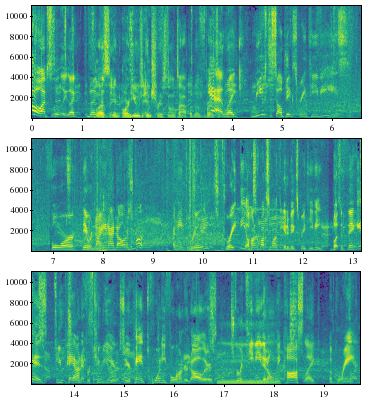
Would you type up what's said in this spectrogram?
Oh, absolutely. Like the, plus the- in, or huge interest on top of the principal. Yeah, like we used to sell big screen TVs for they were ninety nine dollars a month. I mean, really, great deal. Hundred bucks a month, you get a big screen TV. But the thing is, you pay on it for two years, so you're paying twenty four hundred dollars for a TV that only costs like a grand.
